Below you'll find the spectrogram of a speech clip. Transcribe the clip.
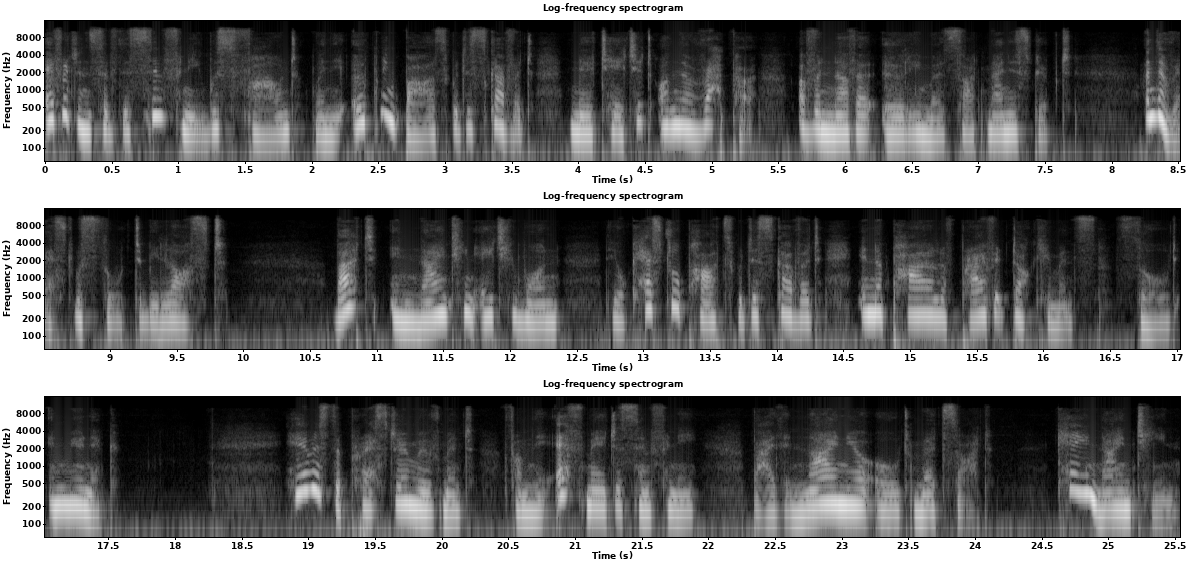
Evidence of this symphony was found when the opening bars were discovered notated on the wrapper of another early Mozart manuscript, and the rest was thought to be lost. But in 1981, the orchestral parts were discovered in a pile of private documents sold in Munich. Here is the presto movement from the F major symphony by the nine year old Mozart, K19,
